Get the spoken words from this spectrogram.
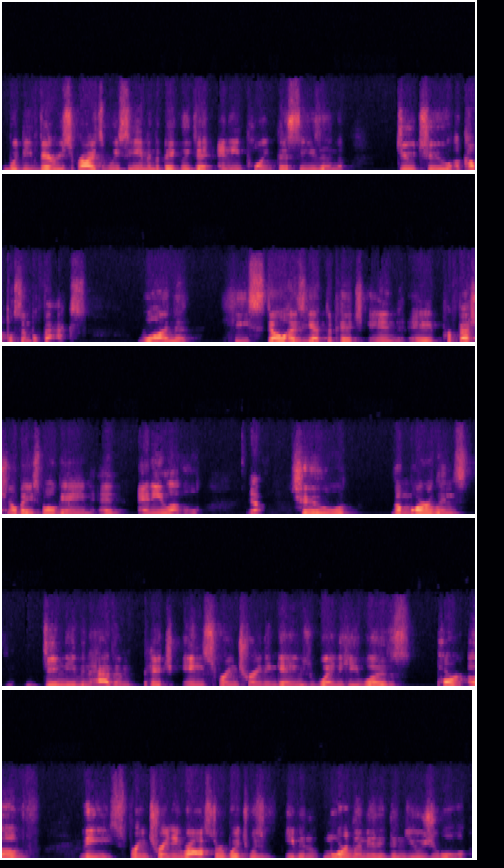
would be very surprised if we see him in the big leagues at any point this season due to a couple simple facts. One, he still has yet to pitch in a professional baseball game at any level. Yep. Two, the Marlins didn't even have him pitch in spring training games when he was part of the spring training roster, which was even more limited than usual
